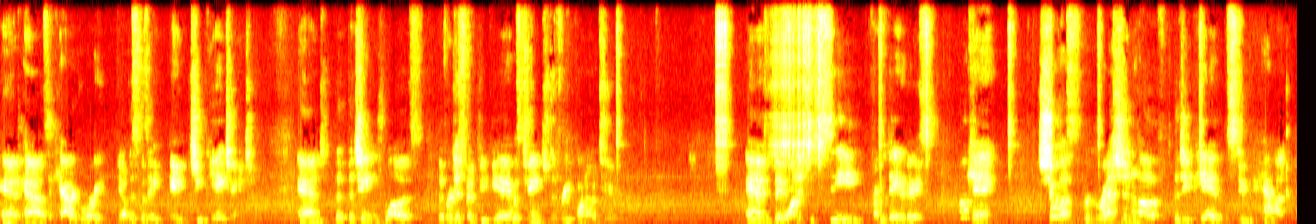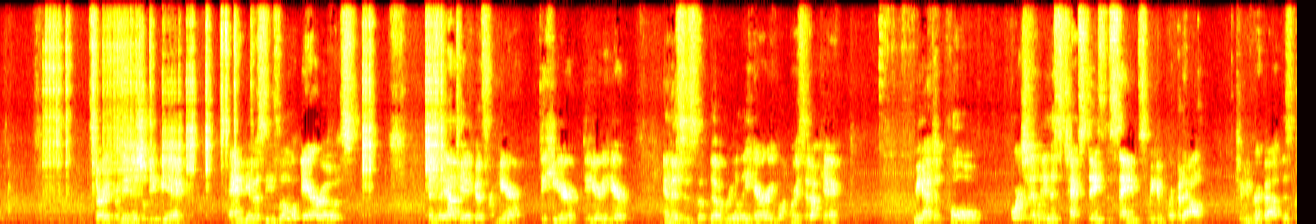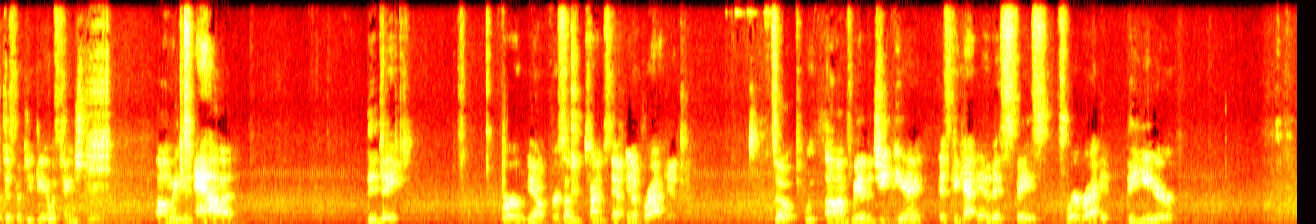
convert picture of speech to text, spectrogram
and it has a category. Yeah, this was a, a GPA change. And the, the change was, the participant GPA was changed to 3.02. And they wanted to see from the database, okay, show us the progression of the GPA that the student had. Starting from the initial GPA, and give us these little arrows and say, okay, it goes from here to here to here to here. And this is the, the really hairy one where he said, okay, we have to pull, fortunately this text stays the same so we can rip it out. We can rip out this participant GPA was changed to. Um, we can add the date for you know for some timestamp in a bracket. So we, um, we have the GPA. It's concatenated a space, square bracket, the year,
